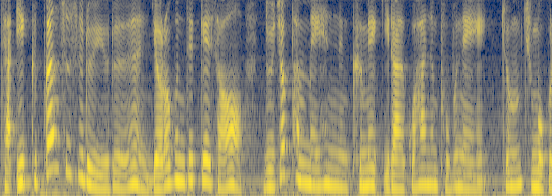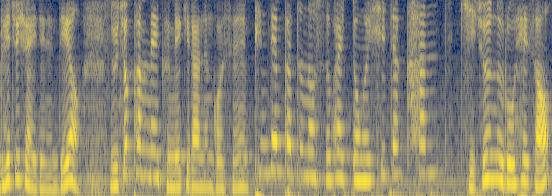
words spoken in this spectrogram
자, 이 급간 수수료율은 여러분들께서 누적 판매했는 금액이라고 하는 부분에 좀 주목을 해주셔야 되는데요. 누적 판매 금액이라는 것은 핀덴 파트너스 활동을 시작한 기준으로 해서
